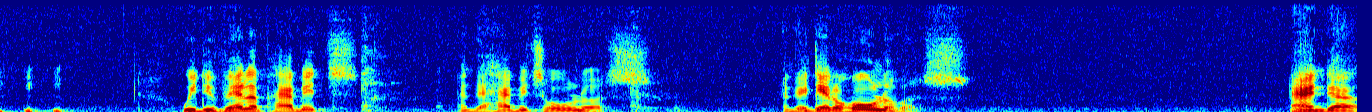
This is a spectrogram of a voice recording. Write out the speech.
we develop habits, and the habits hold us, and they get a hold of us. And uh,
